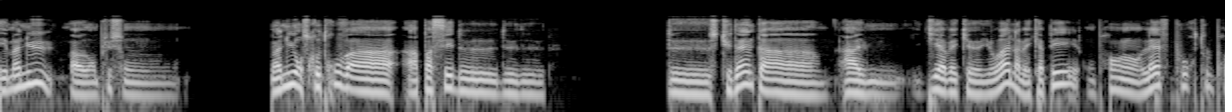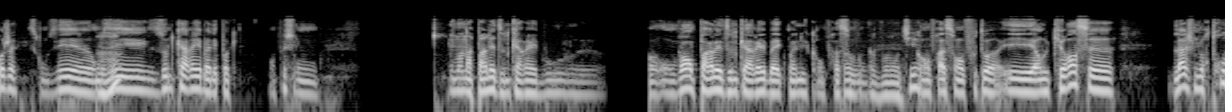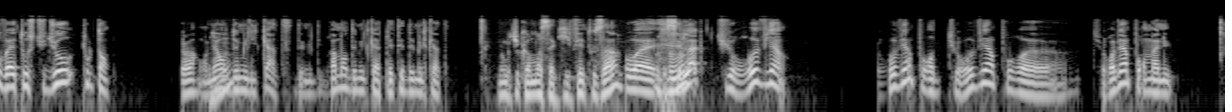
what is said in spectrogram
et Manu, ah, en plus, on, Manu, on se retrouve à, à passer de, de, de, de student à, à, il dit avec euh, Johan, avec AP, on prend l'EF pour tout le projet. Parce qu'on faisait, on Mhm. faisait Zone Caraïbe à l'époque. En plus, on, on en a parlé de Zone Caraïbe. où, euh, on va en parler de Zone Caraïbe avec Manu quand on fera son, Volontiers. quand on fera son foutoir. Et en l'occurrence, euh, là, je me retrouve à être au studio tout le temps. Tu vois, on est en Mhm. 2004, 2000 vraiment 2004, l'été 2004. Donc tu commences à kiffer tout ça. Ouais, et Mhm. c'est là que tu reviens. Tu reviens pour, tu reviens pour, euh, tu reviens pour Manu.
